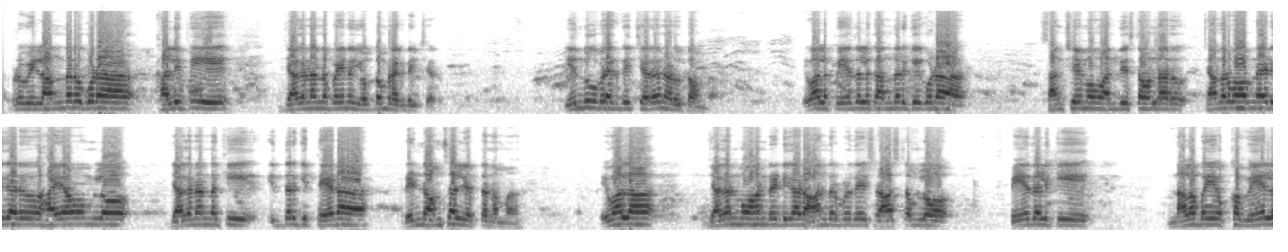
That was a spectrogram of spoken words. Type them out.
ఇప్పుడు వీళ్ళందరూ కూడా కలిపి జగనన్న పైన యుద్ధం ప్రకటించారు. ఎందుకు ప్రకటించారు అని అడుగుతా ఉన్నారు ఇవాళ పేదలకు అందరికీ కూడా సంక్షేమం అందిస్తా ఉన్నారు. చంద్రబాబు నాయుడు గారు హయాంలో జగనన్నకి ఇద్దరికి తేడా రెండు అంశాలు చెప్తానమ్మా. ఇవాళ జగన్మోహన్ రెడ్డి గారు ఆంధ్రప్రదేశ్ రాష్ట్రంలో పేదలకి నలభై ఒక్క వేల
